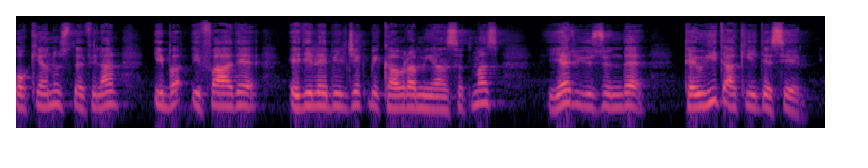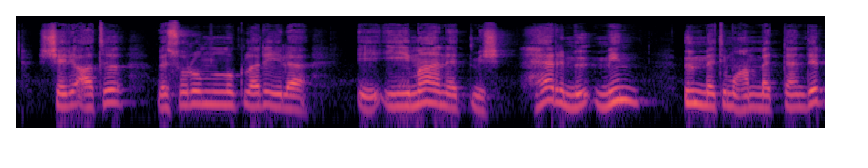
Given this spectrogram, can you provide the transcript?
okyanusla filan ifade edilebilecek bir kavramı yansıtmaz. Yeryüzünde tevhid akidesi, şeriatı ve sorumluluklarıyla iman etmiş her mümin ümmeti Muhammed'dendir.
